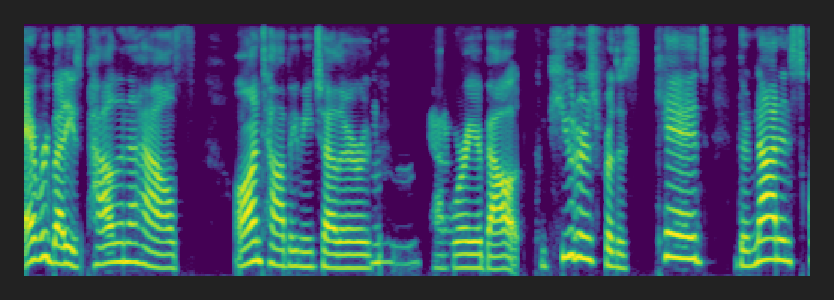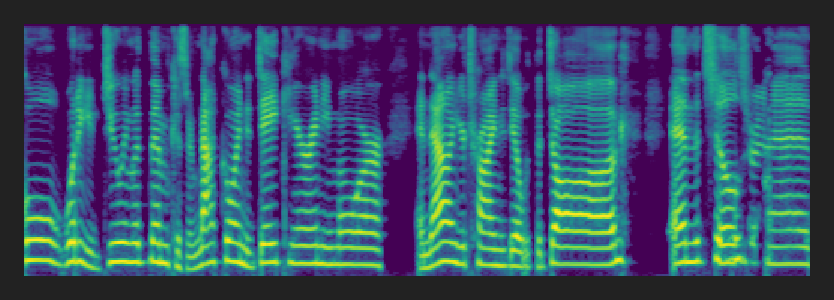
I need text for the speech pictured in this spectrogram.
everybody's piled in the house on top of each other. Mm-hmm. Got to worry about computers for the kids. They're not in school. What are you doing with them? Because they're not going to daycare anymore. And now you're trying to deal with the dog and the mm-hmm. children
